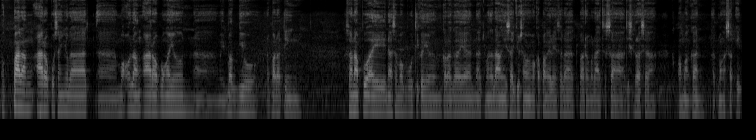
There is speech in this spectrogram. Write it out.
Pagpalang araw po sa inyo lahat. Ah, maulang araw po ngayon. Ah, may bagyo na parating. Sana po ay nasa mabuti kayong kalagayan at manalangin sa Diyos na makapangyarihan sa lahat para malaya ito sa disgrasya, kapamakan at mga sakit.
